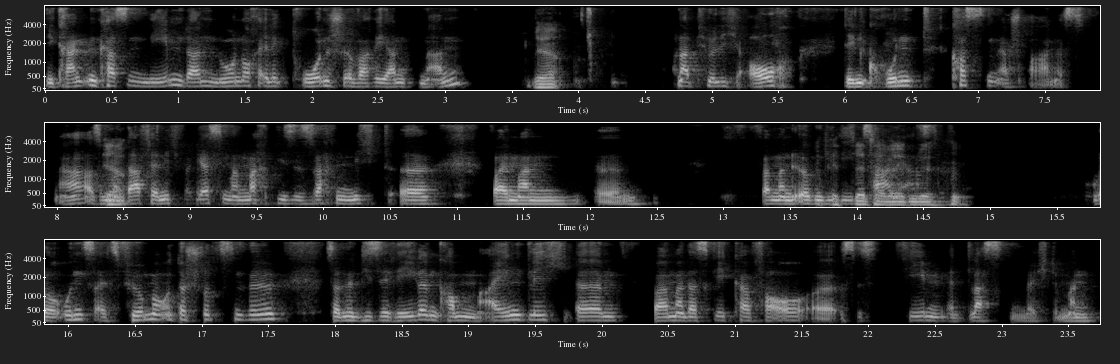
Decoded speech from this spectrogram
die Krankenkassen nehmen dann nur noch elektronische Varianten an. Ja. Natürlich auch den Grundkostenersparnis. Ja, also ja. man darf ja nicht vergessen, man macht diese Sachen nicht, äh, weil man, äh, weil man irgendwie die Zahnärzte oder uns als Firma unterstützen will, sondern diese Regeln kommen eigentlich, ähm, weil man das GKV-System entlasten möchte. Man,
